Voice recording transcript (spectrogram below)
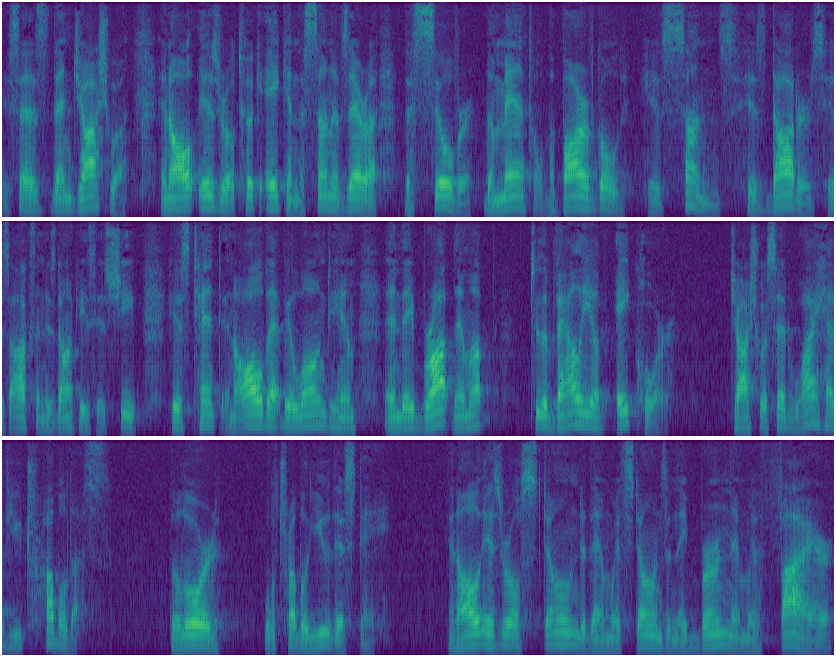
It says, Then Joshua and all Israel took Achan, the son of Zerah, the silver, the mantle, the bar of gold, his sons, his daughters, his oxen, his donkeys, his sheep, his tent, and all that belonged to him, and they brought them up to the valley of Achor. Joshua said, Why have you troubled us? The Lord will trouble you this day. And all Israel stoned them with stones, and they burned them with fire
